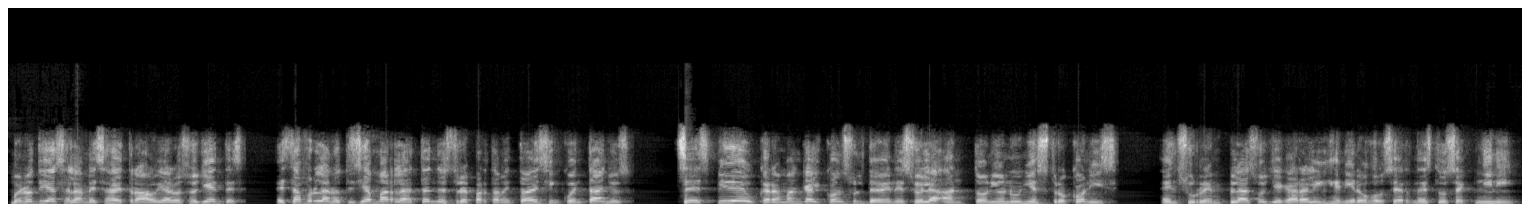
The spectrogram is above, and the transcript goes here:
Buenos días a la mesa de trabajo y a los oyentes. Esta fue la noticia más relevante en nuestro departamento de 50 años. Se despide de Bucaramanga el cónsul de Venezuela Antonio Núñez Troconis. En su reemplazo llegará el ingeniero José Ernesto Segnini.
